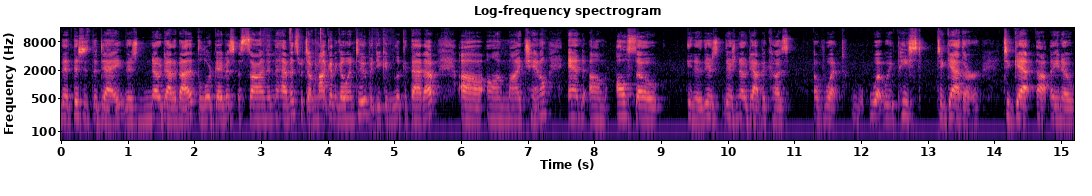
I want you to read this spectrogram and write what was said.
that this is the day. There's no doubt about it. The Lord gave us a sign in the heavens, which I'm not going to go into, but you can look at that up uh, on my channel. And um, also, you know, there's there's no doubt because of what what we pieced together to get uh, you know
